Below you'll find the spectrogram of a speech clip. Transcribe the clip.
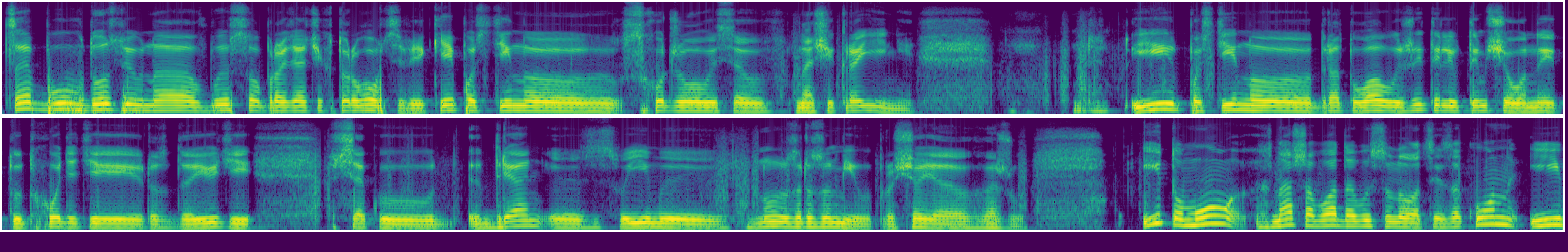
це був дозвіл на вбивство бродячих торговців, які постійно сходжувалися в нашій країні. І постійно дратували жителів тим, що вони тут ходять і роздають і всяку дрянь е, зі своїми, ну зрозуміли, про що я кажу. І тому наша влада висунула цей закон, і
